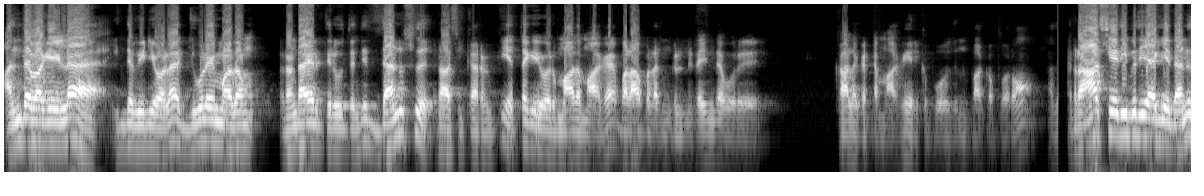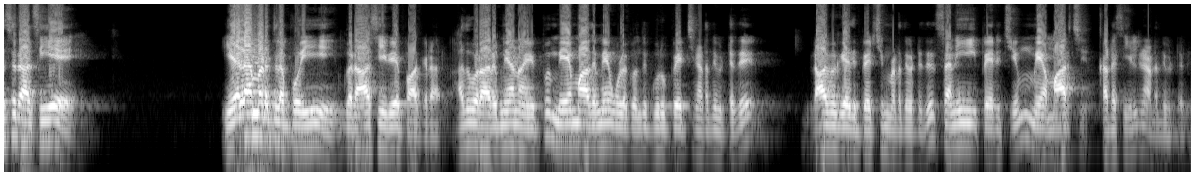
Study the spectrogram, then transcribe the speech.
அந்த வகையில இந்த வீடியோல ஜூலை மாதம் ரெண்டாயிரத்தி இருபத்தஞ்சு தனுசு ராசிக்காரனுக்கு எத்தகைய ஒரு மாதமாக பலாபலன்கள் நிறைந்த ஒரு காலகட்டமாக இருக்க போகுதுன்னு பார்க்க போறோம். ராசி அதிபதியாகிய தனுசு ராசியே ஏழாம் இடத்துல போய் உங்க ராசியவே பார்க்கிறார். அது ஒரு அருமையான அமைப்பு. மே மாதமே உங்களுக்கு வந்து குரு பயிற்சி நடந்து விட்டது. ராகு கேது பயிற்சியும் நடந்து விட்டது. சனி பயிற்சியும் மே மார்ச் கடைசியில் நடந்து விட்டது.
